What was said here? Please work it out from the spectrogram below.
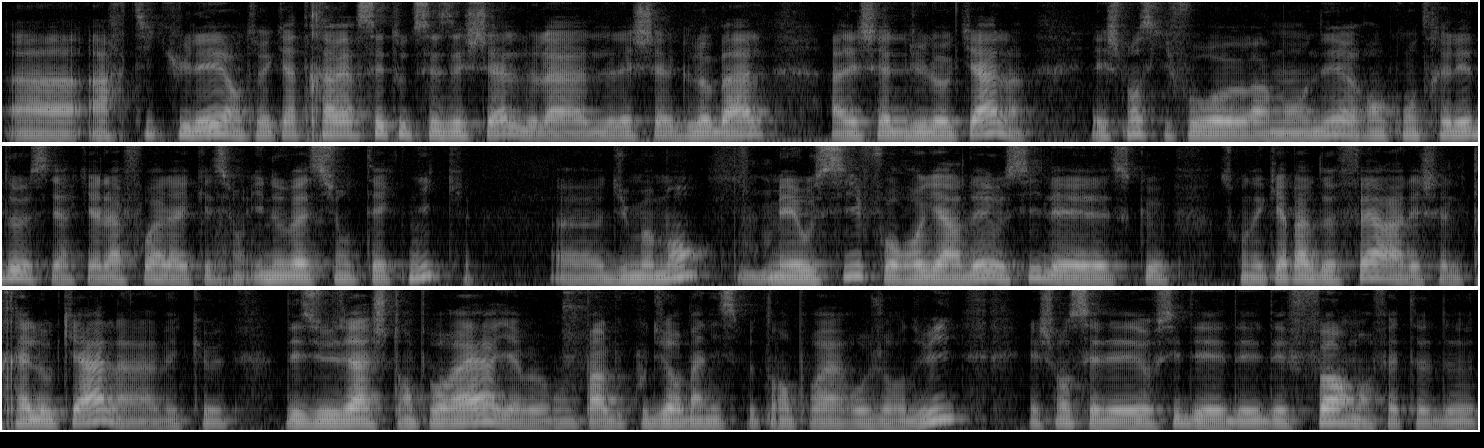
à articuler, en tout cas traverser toutes ces échelles, de l'échelle globale à l'échelle du local. Et je pense qu'il faut à un moment donné rencontrer les deux, c'est-à-dire qu'à la fois la question innovation technique, euh, du moment, mhm. mais aussi il faut regarder aussi les, ce qu'on ce est capable de faire à l'échelle très locale avec euh, des usages temporaires. Il y a, on parle beaucoup d'urbanisme temporaire aujourd'hui, et je pense que c'est aussi des, des, formes en fait de,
